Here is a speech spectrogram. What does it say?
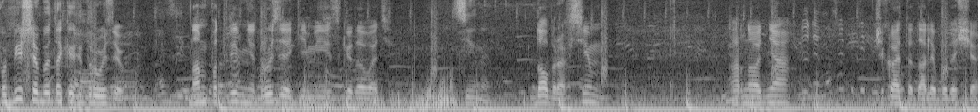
побільше би таких друзів. Нам потрібні друзі, які вміють скидувати ціни. Добре, всім гарного дня. Чекайте, далі буде ще.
